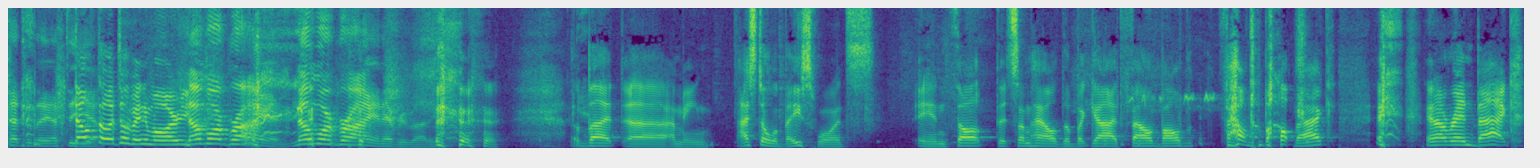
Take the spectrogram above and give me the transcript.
That's what they have to Don't yell. throw it to him anymore. No more Brian. No more Brian, everybody. But uh, I mean, I stole a base once and thought that somehow the guy fouled ball, fouled the ball back, and I ran back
